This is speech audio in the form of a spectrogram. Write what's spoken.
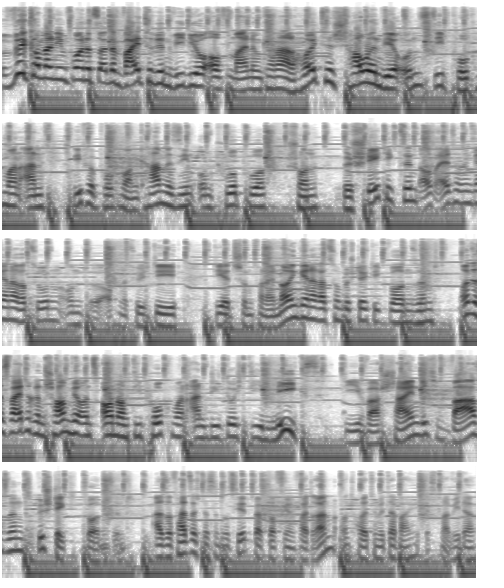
Willkommen meine lieben Freunde zu einem weiteren Video auf meinem Kanal. Heute schauen wir uns die Pokémon an, die für Pokémon Karmesin und Purpur schon bestätigt sind aus älteren Generationen und äh, auch natürlich die, die jetzt schon von der neuen Generation bestätigt worden sind. Und des Weiteren schauen wir uns auch noch die Pokémon an, die durch die Leaks, die wahrscheinlich wahr sind, bestätigt worden sind. Also falls euch das interessiert, bleibt auf jeden Fall dran und heute mit dabei ist mal wieder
